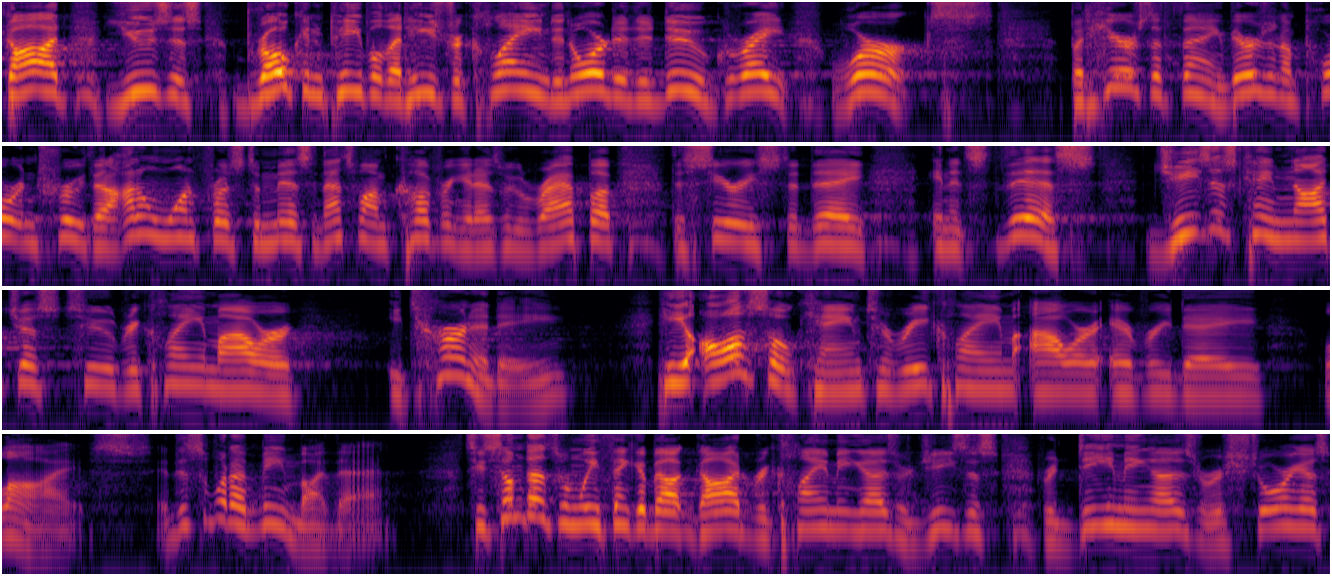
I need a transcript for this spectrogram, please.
God uses broken people that he's reclaimed in order to do great works. But here's the thing there's an important truth that I don't want for us to miss, and that's why I'm covering it as we wrap up the series today. And it's this Jesus came not just to reclaim our eternity, he also came to reclaim our everyday lives. And this is what I mean by that. See, sometimes when we think about God reclaiming us or Jesus redeeming us or restoring us,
